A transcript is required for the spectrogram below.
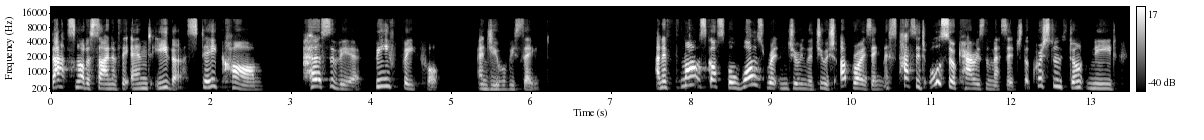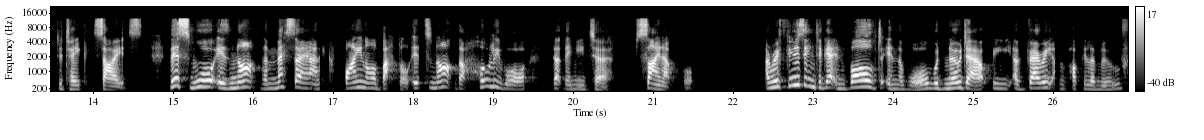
That's not a sign of the end either. Stay calm, persevere, be faithful, and you will be saved. And if Mark's gospel was written during the Jewish uprising, this passage also carries the message that Christians don't need to take sides. This war is not the messianic final battle. It's not the holy war that they need to sign up for. And refusing to get involved in the war would no doubt be a very unpopular move.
